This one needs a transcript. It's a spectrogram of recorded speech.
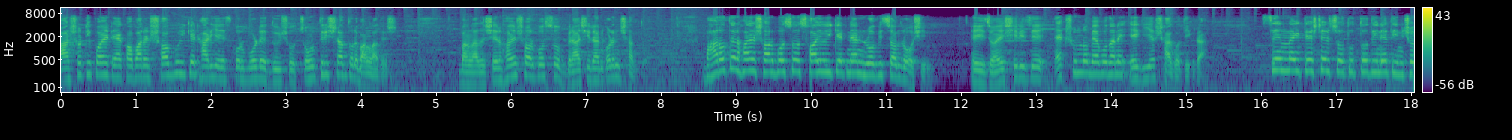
বাষট্টি পয়েন্ট এক ওভারে সব উইকেট হারিয়ে স্কোর বোর্ডে দুইশো চৌত্রিশ রান তোলে বাংলাদেশ। বাংলাদেশের হয়ে সর্বোচ্চ বিরাশি রান করেন শান্ত। ভারতের হয়ে সর্বোচ্চ ছয় উইকেট নেন রবিচন্দ্র অসীম। এই জয়ে সিরিজে এক শূন্য ব্যবধানে এগিয়ে স্বাগতিকরা। চেন্নাই টেস্টের চতুর্থ দিনে তিনশো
